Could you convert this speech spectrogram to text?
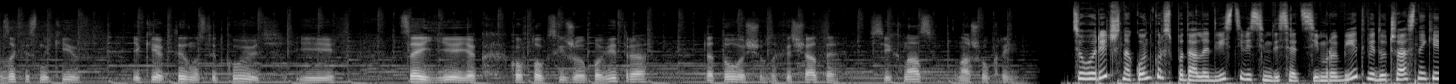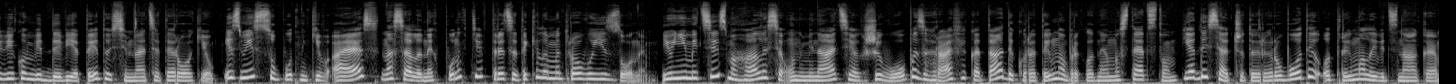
захисників, які активно слідкують. І це є як ковток свіжого повітря для того, щоб захищати всіх нас, нашу Україну. Цьогоріч на конкурс подали 287 робіт від учасників віком від 9 до 17 років із міст супутників АЕС, населених пунктів 30-кілометрової зони. Юні митці змагалися у номінаціях живопис, графіка та декоративно-прикладне мистецтво. 54 роботи отримали відзнаки.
